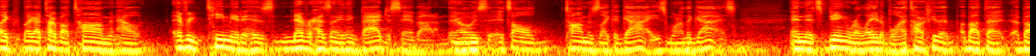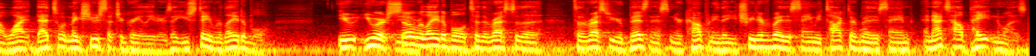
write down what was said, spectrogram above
like like I talk about Tom and how every teammate of his never has anything bad to say about him. They're always mm-hmm. it's all Tom is like a guy. He's one of the guys. And it's being relatable. I talked to you about that about why that's what makes you such a great leader is that you stay relatable You you are so relatable to the rest of the to the rest of your business and your company that you treat everybody the same. You talk to everybody the same, and that's how Peyton was.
